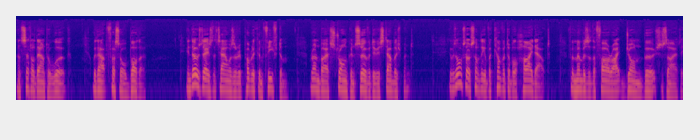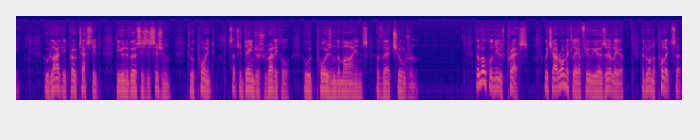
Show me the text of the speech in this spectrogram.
and settle down to work without fuss or bother. In those days, the town was a Republican fiefdom, run by a strong conservative establishment. It was also something of a comfortable hideout for members of the far right John Birch Society, who loudly protested the university's decision to appoint such a dangerous radical who would poison the minds of their children. The local news press, which ironically a few years earlier had won a Pulitzer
